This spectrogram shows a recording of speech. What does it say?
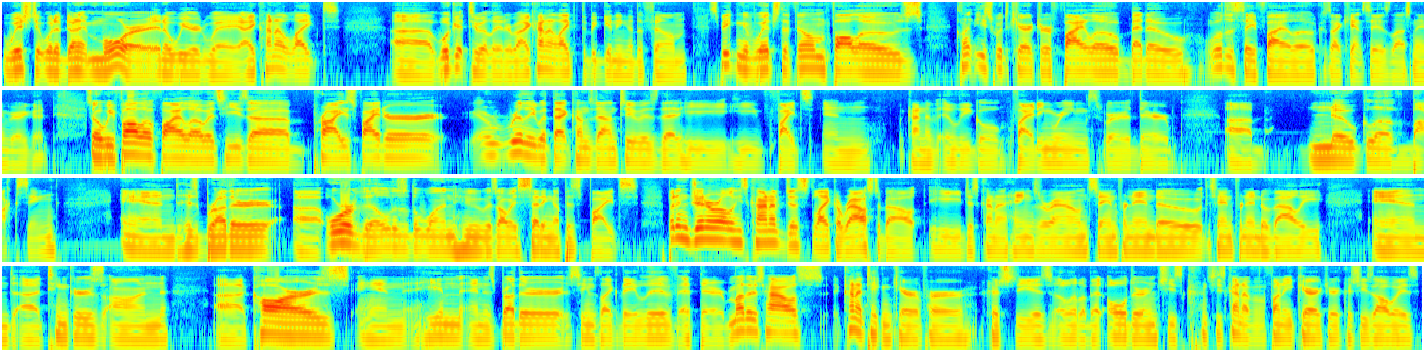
wished it would have done it more in a weird way. I kind of liked. Uh, we'll get to it later, but I kind of liked the beginning of the film. Speaking of which, the film follows Clint Eastwood's character Philo Beddoe. We'll just say Philo because I can't say his last name very good. So we follow Philo as he's a prize fighter. Really, what that comes down to is that he he fights in kind of illegal fighting rings where they're uh, no glove boxing and his brother uh, Orville is the one who is always setting up his fights. But in general, he's kind of just like a roustabout. He just kind of hangs around San Fernando, the San Fernando Valley, and uh, tinkers on uh, cars. And him and his brother seems like they live at their mother's house, kind of taking care of her because she is a little bit older, and she's she's kind of a funny character because she's always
